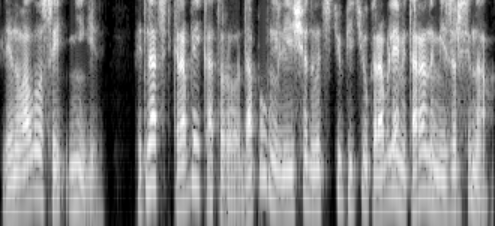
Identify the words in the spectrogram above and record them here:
длинноволосый Нигель, 15 кораблей которого дополнили еще 25 кораблями-таранами из арсенала.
